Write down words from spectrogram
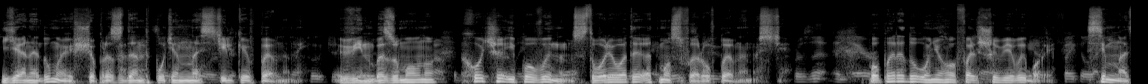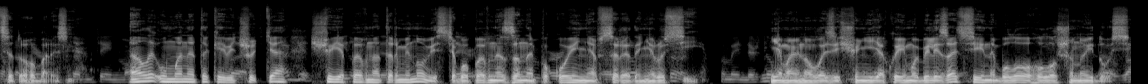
Я не думаю, що президент Путін настільки впевнений. Він безумовно хоче і повинен створювати атмосферу впевненості. Попереду у нього фальшиві вибори 17 березня. Але у мене таке відчуття, що є певна терміновість або певне занепокоєння всередині Росії. Я маю на увазі, що ніякої мобілізації не було оголошено й досі.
